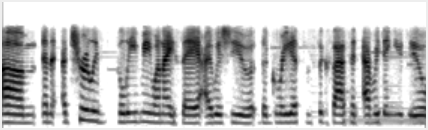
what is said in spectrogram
Um, and I truly believe me when I say I wish you the greatest of success in everything you do.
